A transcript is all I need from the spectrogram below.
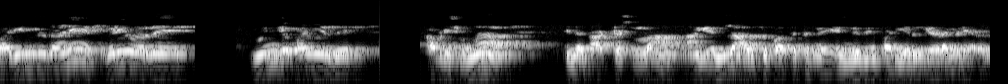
பதிந்து தானே வெளியே வருது? இங்க பதியுது அப்படி சொன்னா இந்த டாக்டர்ஸ் எல்லாம் நாங்க எல்லாம் அறுத்து பார்த்துட்டுங்க. எங்குமே பதியறதுக்கு இடம் கிடையாது.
